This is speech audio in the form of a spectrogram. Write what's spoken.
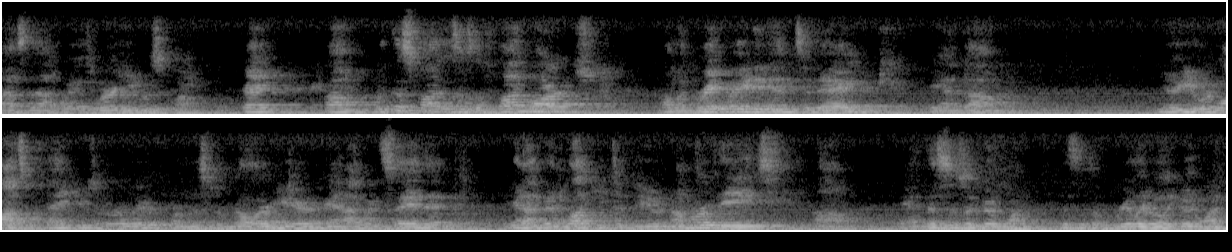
past that way is where he was from. Okay, um, but this fun, this is a fun march, um, a great way to end today, and um, you know, you heard lots of thank yous earlier from Mr. Miller here, and I would say that, again, I've been lucky to do a number of these, um, and this is a good one. This is a really, really good one.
